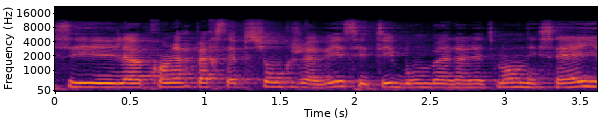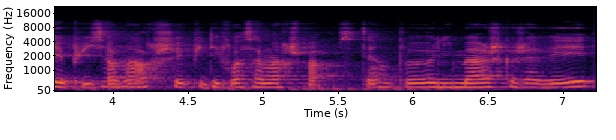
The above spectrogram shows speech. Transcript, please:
c'est la première perception que j'avais c'était bon bah l'allaitement on essaye et puis ça Mhm. marche et puis des fois ça marche pas c'était un peu l'image que j'avais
